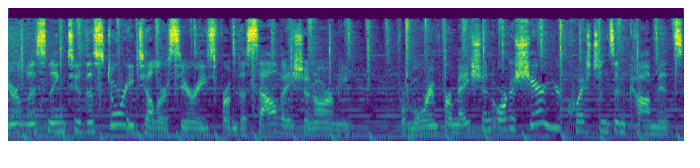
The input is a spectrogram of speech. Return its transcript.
You're listening to the Storyteller series from the Salvation Army. For more information or to share your questions and comments,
